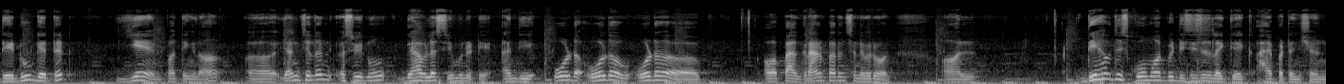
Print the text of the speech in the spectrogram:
they do get it ஏன் பார்த்தீங்கன்னா young children as we know they have less immunity and the old old old our பே grandparents and everyone they have this comorbid diseases like hypertension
